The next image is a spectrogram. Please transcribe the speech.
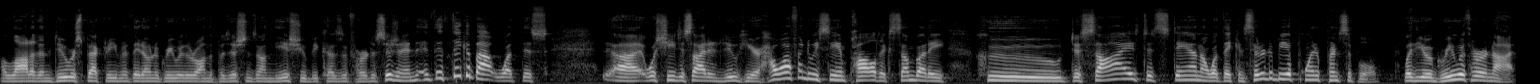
a lot of them do respect her, even if they don't agree with her on the positions on the issue because of her decision. And, and think about what this uh, what she decided to do here. How often do we see in politics somebody who decides to stand on what they consider to be a point of principle, whether you agree with her or not,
